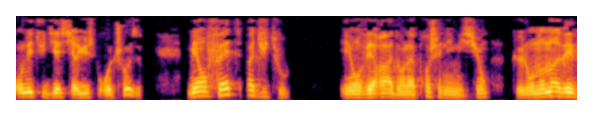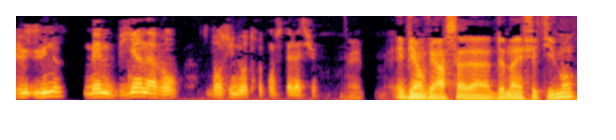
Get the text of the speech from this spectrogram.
on étudiait Sirius pour autre chose, mais en fait pas du tout. Et on verra dans la prochaine émission que l'on en avait vu une, même bien avant, dans une autre constellation. Eh bien, on verra ça euh, demain, effectivement,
